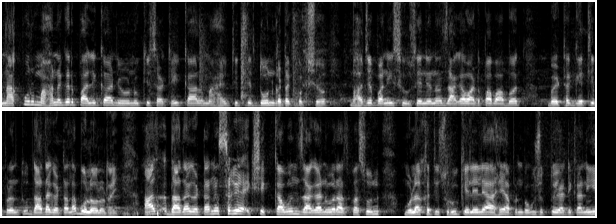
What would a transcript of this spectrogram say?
नागपूर महानगरपालिका निवडणुकीसाठी काल महायुतीतले दोन घटक पक्ष भाजप आणि शिवसेनेनं जागा वाटपाबाबत बैठक घेतली परंतु दादा गटाला बोलवलं नाही. आज दादा गटानं सगळ्या एकशे एक्कावन्न जागांवर आजपासून मुलाखती सुरू केलेल्या आहे. आपण बघू शकतो या ठिकाणी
